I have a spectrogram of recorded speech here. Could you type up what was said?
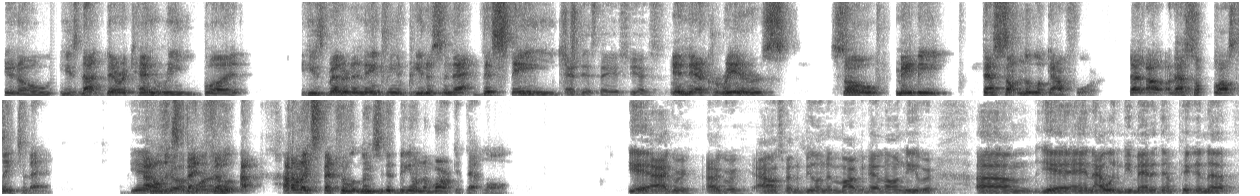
you know, he's not Derrick Henry, but he's better than Adrian Peterson at this stage At this stage, yes. in their careers. So maybe that's something to look out for. That I, that's all I'll say to that. Yeah, I don't sure, expect 100 Philip. I, I don't expect Philip Lindsay to be on the market that long. Yeah, I agree. I agree. I don't expect to be on the market that long either. Um, yeah, and I wouldn't be mad at them picking up,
